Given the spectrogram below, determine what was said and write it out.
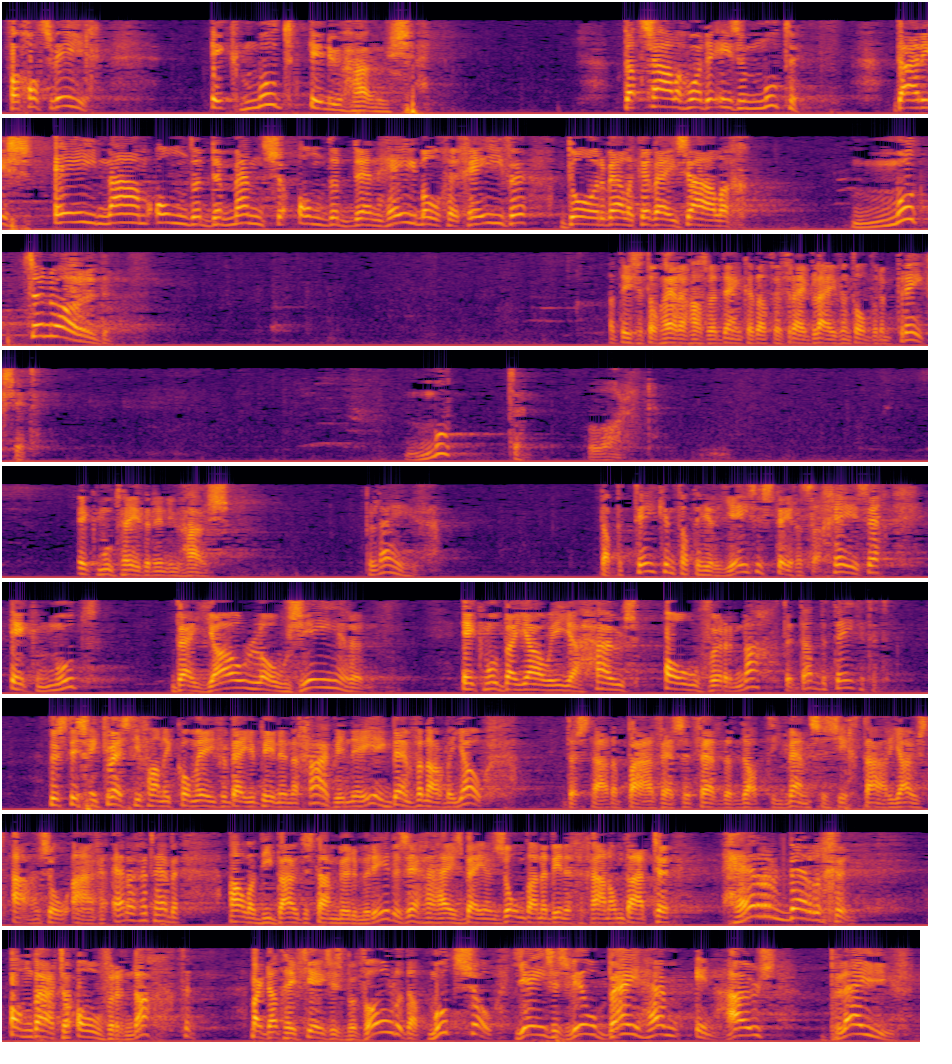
Van Gods weg. Ik moet in uw huis zijn. Dat zalig worden is een moeten. Daar is één naam onder de mensen, onder den hemel gegeven, door welke wij zalig moeten worden. Wat is het toch erg als we denken dat we vrijblijvend onder een preek zitten. Moeten worden. Ik moet heden in uw huis blijven. Dat betekent dat de Heer Jezus tegen Zacchaeus zegt, ik moet bij jou logeren. Ik moet bij jou in je huis overnachten. Dat betekent het. Dus het is geen kwestie van ik kom even bij je binnen en dan ga ik weer. Nee, ik ben vannacht bij jou. Er staat een paar versen verder dat die mensen zich daar juist zo aan geërgerd hebben. Alle die buiten staan murmureerden, zeggen hij is bij een zondaar naar binnen gegaan om daar te herbergen. Om daar te overnachten. Maar dat heeft Jezus bevolen, dat moet zo. Jezus wil bij hem in huis blijven.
